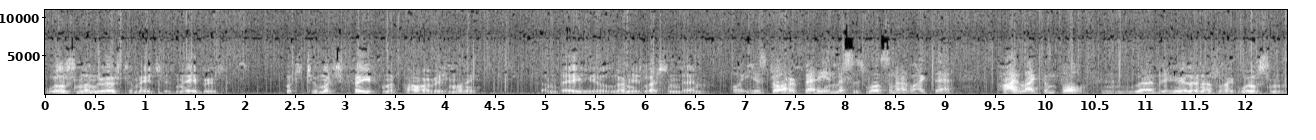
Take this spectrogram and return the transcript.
Wilson underestimates his neighbors, puts too much faith in the power of his money. Someday he'll learn his lesson, then. Well, his daughter Betty and Mrs. Wilson aren't like that. I like them both. I'm glad to hear they're not like Wilson.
